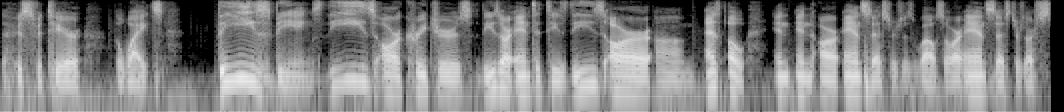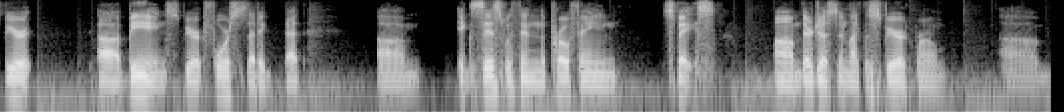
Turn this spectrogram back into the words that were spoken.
the Hus Vættir, the wights these beings these are creatures these are entities these are um, as oh and and our ancestors as well. So our ancestors are spirit uh, beings spirit forces that that um, exist within the profane space. Um, they're just in like the spirit realm um,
